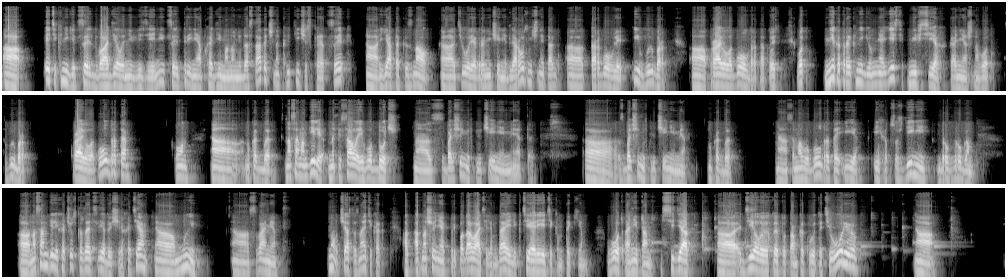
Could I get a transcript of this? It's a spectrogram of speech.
А эти книги «Цель 2. Дело не в везении», «Цель 3. Необходимо, но недостаточно», «Критическая цепь», «Я так и знал. Теория ограничений для розничной торговли» и «Выбор правила Голдрата». То есть вот Некоторые книги у меня есть, не всех, конечно. Вот выбор правила Голдрата. Он, а, ну как бы, на самом деле написала его дочь а, с большими включениями. Это, а, с большими включениями, ну как бы, самого Голдрата и их обсуждений друг с другом. На самом деле хочу сказать следующее. Хотя мы с вами ну, часто, знаете, как от, отношение к преподавателям, да, или к теоретикам таким. Вот они там сидят, э, делают эту там какую-то теорию, э,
